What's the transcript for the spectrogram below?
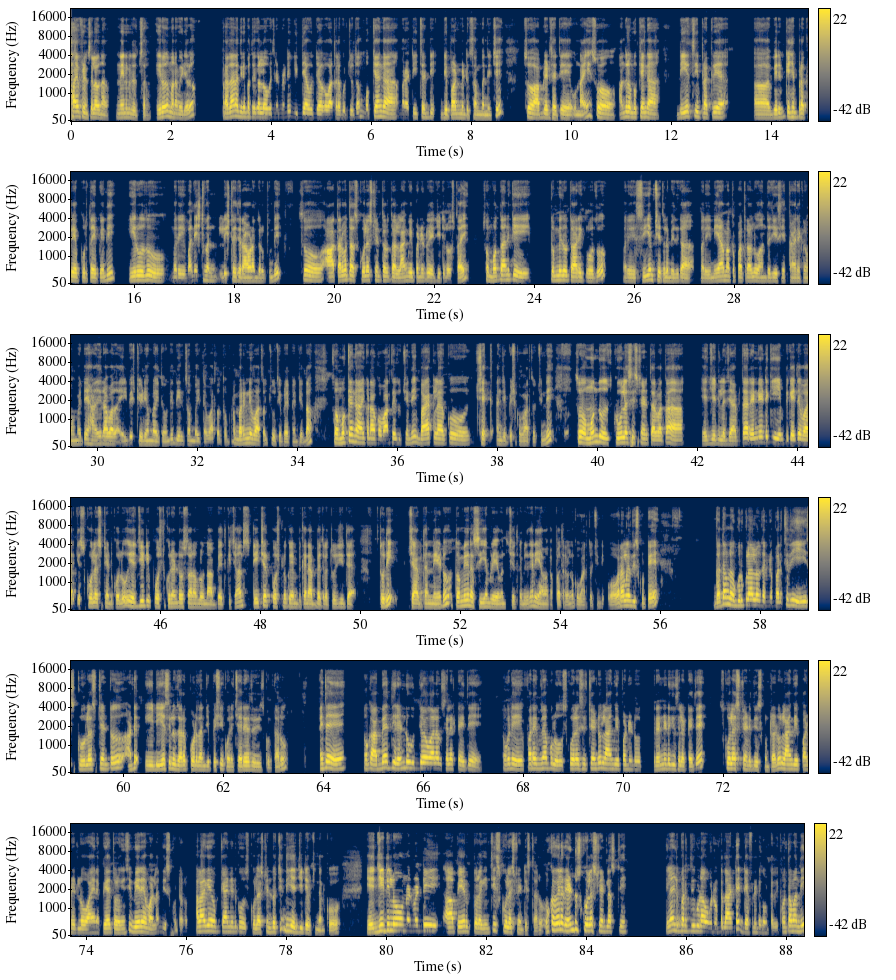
Hi friends ఎలా ఉన్నారు? నేను మీద సార్ ఈరోజు మన వీడియోలో ప్రధాన దినపత్రికల్లో వచ్చినటువంటి విద్యా ఉద్యోగ వార్తల గురించి చూద్దాం. ముఖ్యంగా మన టీచర్ డిపార్ట్మెంట్కి సంబంధించి సో అప్డేట్స్ అయితే ఉన్నాయి. సో అందులో ముఖ్యంగా డిఎస్సి ప్రక్రియ వెరిఫికేషన్ ప్రక్రియ పూర్తయిపోయింది. ఈరోజు మరి వన్ ఇస్ట్ వన్ లిస్ట్ అయితే రావడం జరుగుతుంది. సో ఆ తర్వాత స్కూల్ అసిస్టెంట్ తర్వాత లాంగ్వేజ్ పండిట్ ఎడ్జిటీలు వస్తాయి. సో మొత్తానికి తొమ్మిదో తారీఖు రోజు మరి సీఎం చేతుల మీదుగా మరి నియామక పత్రాలు అందజేసే కార్యక్రమం అయితే హైదరాబాద్ ఎల్బీ స్టేడియంలో అయితే ఉంది. దీనికి సంబంధించిన వార్తలతో పాటు మరిన్ని వార్తలు చూసే ప్రయత్నం చేద్దాం. సో ముఖ్యంగా ఇక్కడ ఒక వార్త అయితే వచ్చింది. బ్యాక్ ల్యాక్ చెక్ అని చెప్పేసి ఒక వార్త వచ్చింది. సో ముందు స్కూల్ అసిస్టెంట్ తర్వాత ఎస్జిటిల జాబితా. రెండింటికి ఎంపికైతే వారికి స్కూల్ అసిస్టెంట్ కోలు. ఎస్జిటి పోస్టుకు రెండో స్థానంలో ఉన్న అభ్యర్థికి ఛాన్స్. టీచర్ పోస్టులకు ఎంపికైన అభ్యర్థుల తుది తుది జాబితా నేడు. తొమ్మిదిన సీఎం రేవంత్ చేతుల మీదుగా నియామక పత్రాలను ఒక వార్త వచ్చింది. ఓవరాల్గా తీసుకుంటే గతంలో గురుకులాల్లో జరిగిన పరిస్థితి స్కూల్ అసిస్టెంట్ అంటే ఈ డిఎస్సీలు జరగకూడదని చెప్పేసి కొన్ని చర్యలు తీసుకుంటున్నారు. అయితే ఒక అభ్యర్థి రెండు ఉద్యోగాలకు సెలెక్ట్ అయితే ఒకటి for example school assistant language pandit రెండింటికి సెలెక్ట్ అయితే స్కూల్ అసిస్టెంట్ తీసుకుంటాడు. లాంగ్వేజ్ పండిట్లో ఆయన పేరు తొలగించి వేరే వాళ్ళని తీసుకుంటారు. అలాగే ఒక క్యాండిడేట్కు స్కూల్ అసిస్టెంట్ వచ్చింది ఎస్జిటి వచ్చింది అనుకో. ఎస్జిటిలో ఉన్నటువంటి ఆ పేరు తొలగించి స్కూల్ అసిస్టెంట్ ఇస్తారు. ఒకవేళ రెండు స్కూల్ అసిస్టెంట్లు వస్తే ఇలాంటి పరిస్థితి కూడా ఒకటి ఉంటుందా అంటే డెఫినెట్గా ఉంటుంది. కొంతమంది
